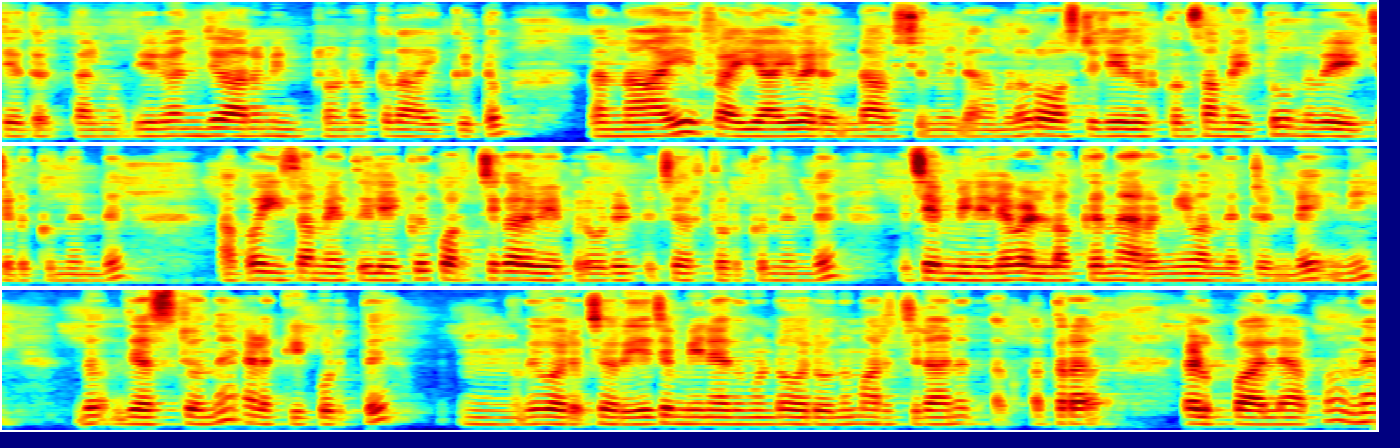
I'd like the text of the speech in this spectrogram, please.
ചെയ്തെടുത്താൽ മതി. ഒരു അഞ്ച് ആറ് മിനിറ്റ് കൊണ്ടൊക്കെ ഇതായി കിട്ടും. നന്നായി ഫ്രൈ ആയി വരേണ്ട ആവശ്യമൊന്നുമില്ല. നമ്മൾ റോസ്റ്റ് ചെയ്തെടുക്കുന്ന സമയത്ത് ഒന്ന് വേവിച്ചെടുക്കുന്നുണ്ട്. അപ്പോൾ ഈ സമയത്തിലേക്ക് കുറച്ച് കറിവേപ്പില കൂടി ഇട്ട് ചേർത്ത് കൊടുക്കുന്നുണ്ട് ചെമ്മീനിലെ വെള്ളമൊക്കെ ഒന്ന് ഇറങ്ങി വന്നിട്ടുണ്ട്. ഇനി ഇത് ജസ്റ്റ് ഒന്ന് ഇളക്കി കൊടുത്ത് ഇത് ഓരോ ചെറിയ ചെമ്മീനായത് കൊണ്ട് ഓരോന്ന് മറിച്ചിടാൻ അത്ര എളുപ്പമല്ല. അപ്പോൾ ഒന്ന്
